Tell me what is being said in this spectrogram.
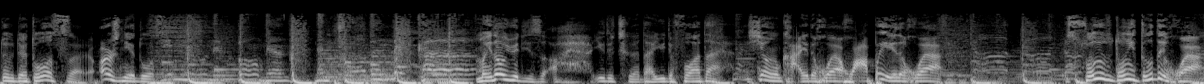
对不对？多少次？二十年多少次？每到月底是，哎呀，有点车贷，有点房贷，信用卡也得还，花呗也得还，所有的东西都得还。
